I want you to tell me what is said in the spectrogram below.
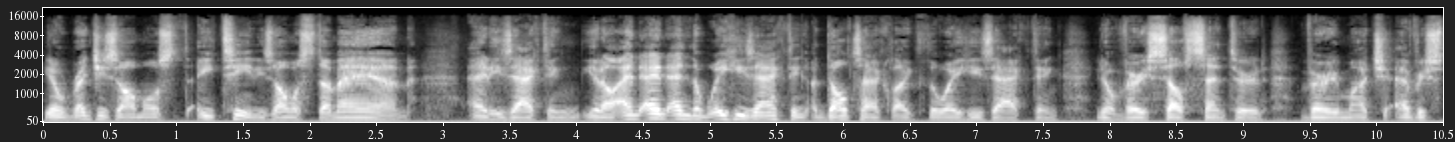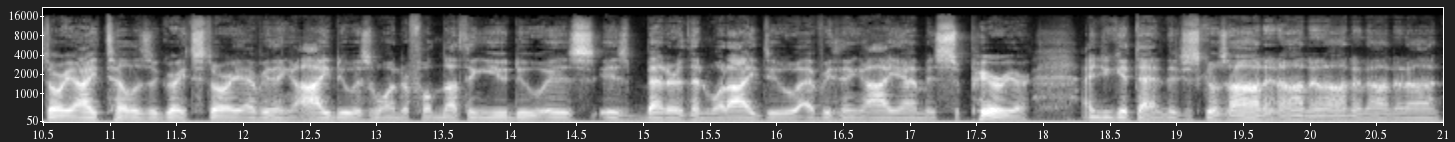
you know, Reggie's almost 18. He's almost a man. And he's acting, you know, and, and, and the way he's acting, adults act like the way he's acting, you know, very self centered, very much. Every story I tell is a great story. Everything I do is wonderful. Nothing you do is, is better than what I do. Everything I am is superior. And you get that, and it just goes on and on and on and on and on.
